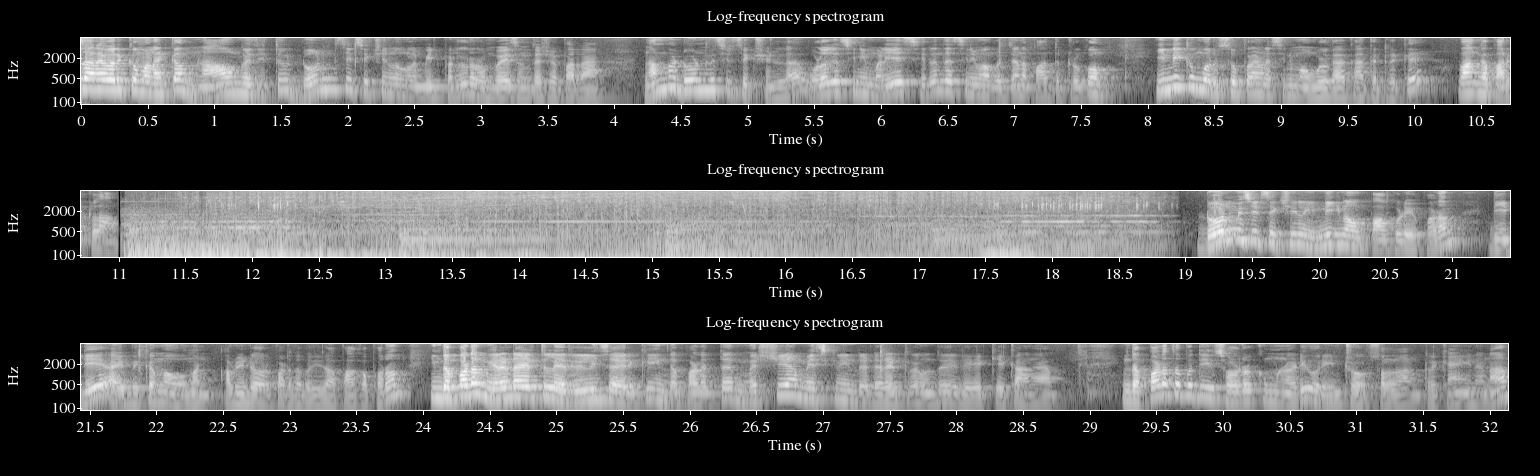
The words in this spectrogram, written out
Viewers அனைவருக்கும் வணக்கம். நான் உங்கள் ஜித்து. டோன் மிஸ்ட் செக்ஷனில் உங்களை மீட் பண்ணல ரொம்பவே சந்தோஷப்படுறேன். நம்ம டோன் மிஸ்ட் செக்ஷனில் உலக சினிமாலேயே சிறந்த சினிமா பற்றி தானே பார்த்துட்ருக்கோம். இன்றைக்கும் ஒரு சூப்பரான சினிமா உங்களுக்காக காத்துட்ருக்கு. வாங்க பார்க்கலாம். டோன் மிஸ்ட் செக்ஷனில் இன்றைக்கி நாம் பார்க்கக்கூடிய படம் தி டே ஐ பிகம் அ உமன் அப்படின்ற ஒரு படத்தை பற்றி தான் பார்க்க போகிறோம் இந்த படம் இரண்டாயிரத்தில் ரிலீஸ் ஆயிருக்கு. இந்த படத்தை மெர்ஷியா மேஸ்கின் என்ற டைரக்டர் வந்து இயக்கியிருக்காங்க இந்த படத்தை பற்றி சொல்கிறதுக்கு முன்னாடி ஒரு இன்ட்ரோ சொல்லலான் இருக்கேன். என்னென்னா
